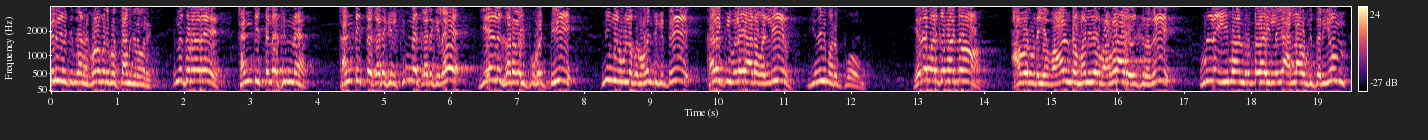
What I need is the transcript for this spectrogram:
எழுதி வச்சிருக்காங்க குளங்குடி மஸ்தான்கிறவர் என்ன சொல்றாரு? கண்டித்தன சின்ன? கண்டித்த கருகில் சின்ன கருகில ஏழு கடலை புகட்டி நீங்கள் உள்ள நுழைஞ்சுக்கிட்டு கலக்கி விளையாட வள்ளீர். இதை மறுப்போம். எதை மறுக்க மாட்டோம்? அவருடைய வாழ்ந்த மனிதர் வரலாறு இருக்கிறது. உள்ள ஈமான் இருந்ததா இல்லையா? அல்லாவுக்கு தெரியும்.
